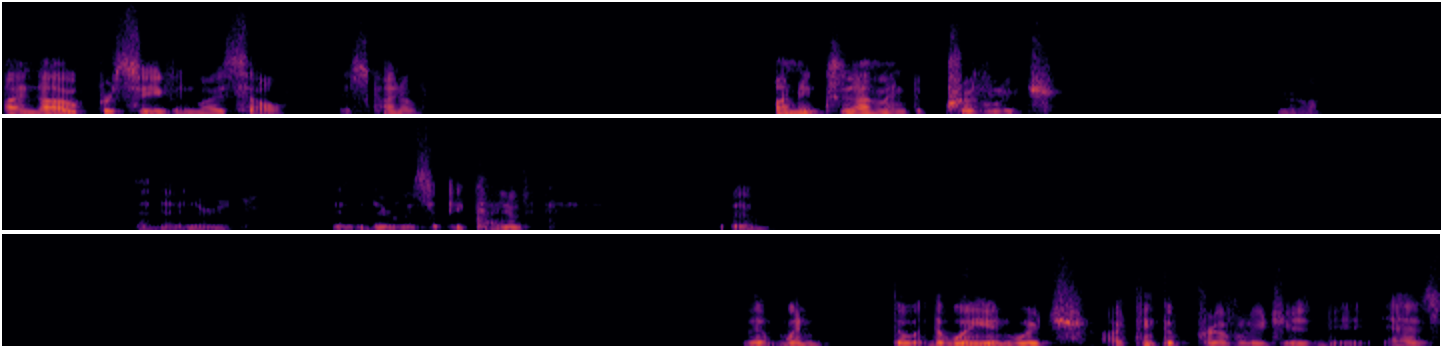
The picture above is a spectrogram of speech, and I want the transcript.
I now perceive in myself as kind of unexamined privilege. You know, and there, there, there was a kind of um, that when the the way in which I think of privilege is as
